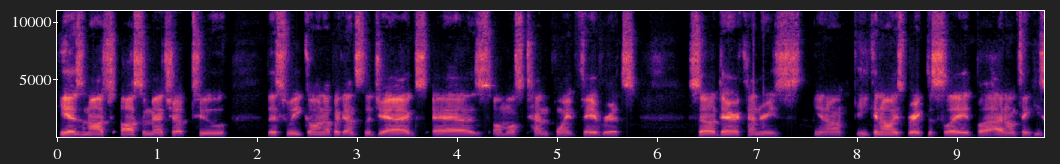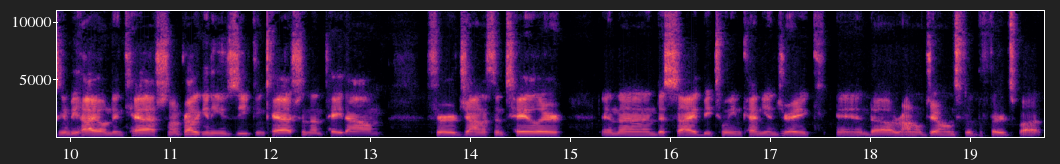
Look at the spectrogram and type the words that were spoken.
he has an awesome matchup too this week going up against the Jags as almost 10 point favorites. So Derrick Henry's, you know, he can always break the slate, but I don't think he's going to be high owned in cash. So I'm probably going to use Zeke in cash and then pay down for Jonathan Taylor and then decide between Kenyan Drake and uh, Ronald Jones for the third spot.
